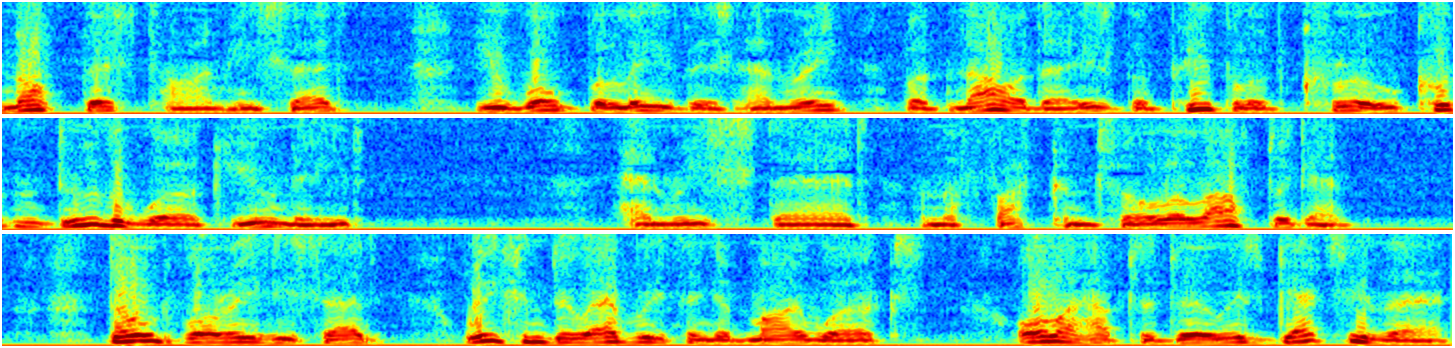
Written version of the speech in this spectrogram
Not this time, he said. You won't believe this, Henry, but nowadays the people at Crewe couldn't do the work you need. Henry stared, and the Fat Controller laughed again. Don't worry, he said. We can do everything at my works. All I have to do is get you there.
